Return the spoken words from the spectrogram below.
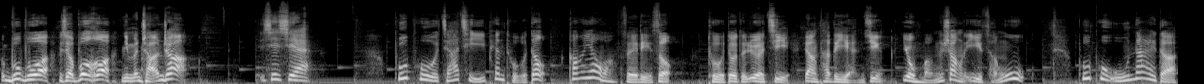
普普，小薄荷，你们尝尝。谢谢。普普夹起一片土豆，刚要往嘴里送，土豆的热气让他的眼睛又蒙上了一层雾。普普无奈的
